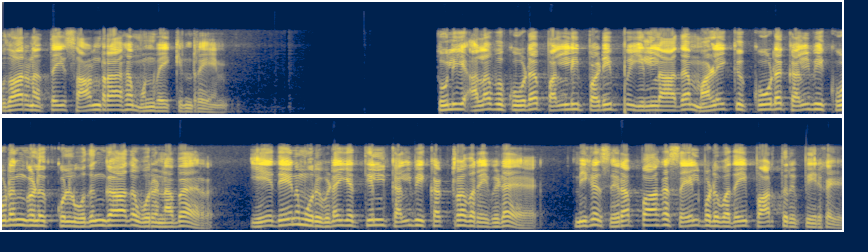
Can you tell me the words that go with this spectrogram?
உதாரணத்தை சான்றாக முன்வைக்கின்றேன். துளி அளவு கூட பள்ளி படிப்பு இல்லாத மழைக்கு கூட கல்வி கூடங்களுக்குள் ஒதுங்காத ஒரு நபர் ஏதேனும் ஒரு விடயத்தில் கல்வி கற்றவரை விட மிக சிறப்பாக செயல்படுவதை பார்த்திருப்பீர்கள்.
